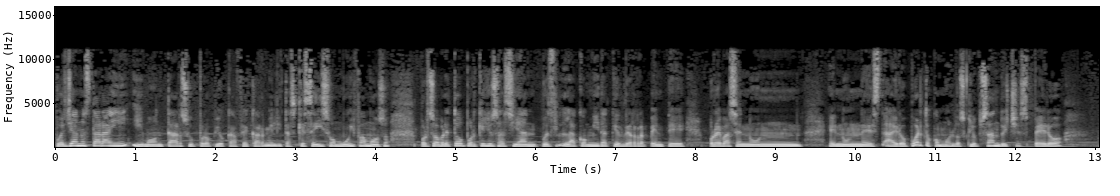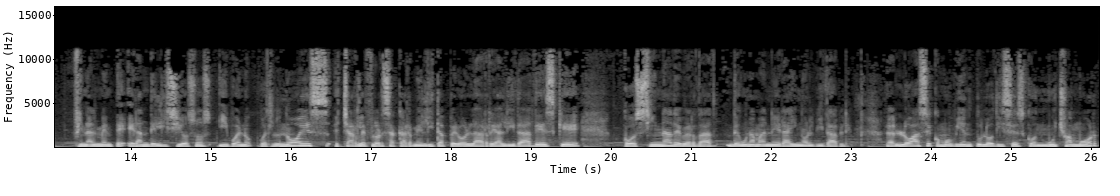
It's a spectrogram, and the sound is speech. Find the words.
pues ya no estar ahí y montar su propio café Carmelitas, que se hizo muy famoso, por sobre todo porque ellos hacían pues la comida que de repente pruebas en un en un aeropuerto como los club sándwiches, pero finalmente eran deliciosos y bueno, pues no es echarle flores a Carmelita, pero la realidad es que cocina de verdad de una manera inolvidable. Eh, lo hace, como bien tú lo dices, con mucho amor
